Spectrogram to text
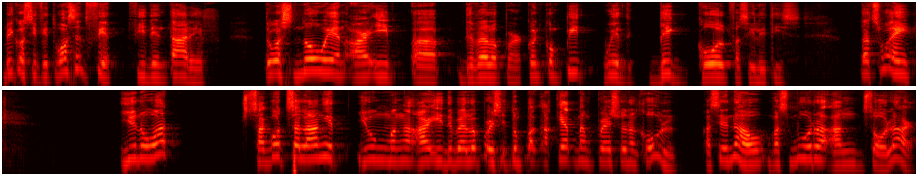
Because if it wasn't fit, feed-in tariff, there was no way an RE uh, developer could compete with big coal facilities. That's why, you know what? Sagot sa langit yung mga RE developers itong pag-akyat ng presyo ng coal. Kasi now, mas mura ang solar,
